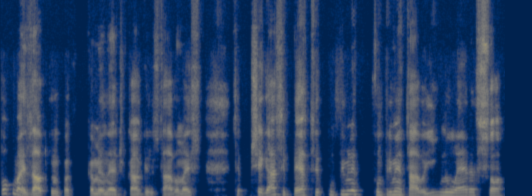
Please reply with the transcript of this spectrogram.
pouco mais alto que uma caminhonete o carro que eles estavam, mas você chegasse perto, você cumprimentava. E não era só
